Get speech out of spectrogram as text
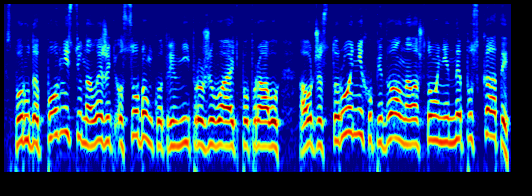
споруда повністю належить особам, котрі в ній проживають по праву. А отже, сторонніх у підвал налаштовані не пускати.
